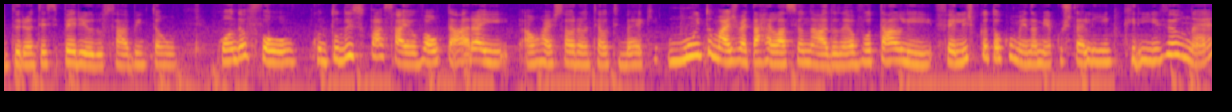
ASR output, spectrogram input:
durante esse período, sabe? Então, quando eu for, quando tudo isso passar, eu voltar aí a um restaurante Outback, muito mais vai estar relacionado, né? Eu vou estar ali feliz porque eu tô comendo a minha costelinha incrível, né?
